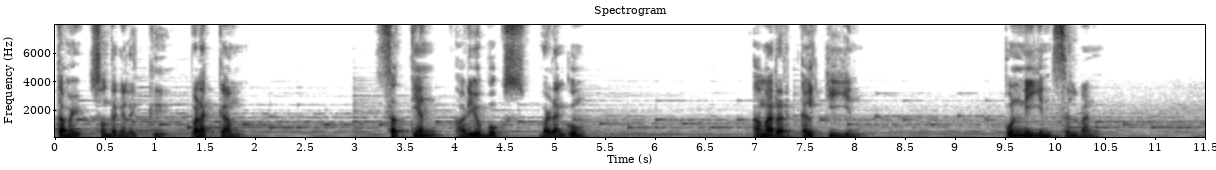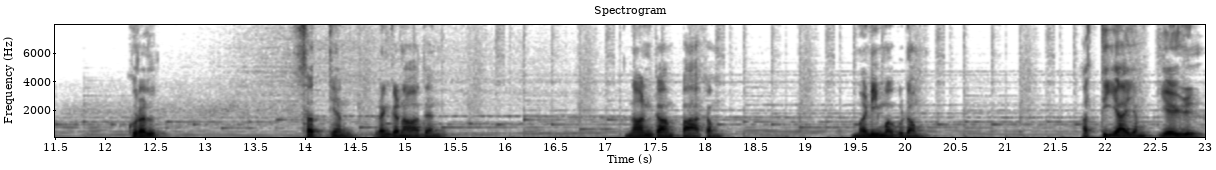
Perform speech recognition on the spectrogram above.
தமிழ் சொந்தங்களுக்கு வணக்கம். சத்யன் ஆடியோ புக்ஸ் வழங்கும் அமரர் கல்கியின் பொன்னியின் செல்வன். குரல் சத்யன் ரங்கநாதன். நான்காம் பாகம். மணிமகுடம். அத்தியாயம் ஏழு.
